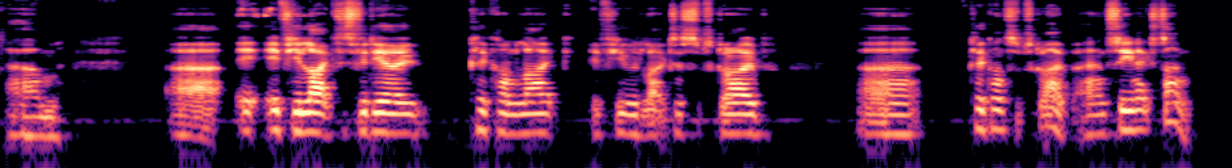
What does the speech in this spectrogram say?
Um, uh, if you like this video, click on like. If you would like to subscribe, uh, click on subscribe, and see you next time.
